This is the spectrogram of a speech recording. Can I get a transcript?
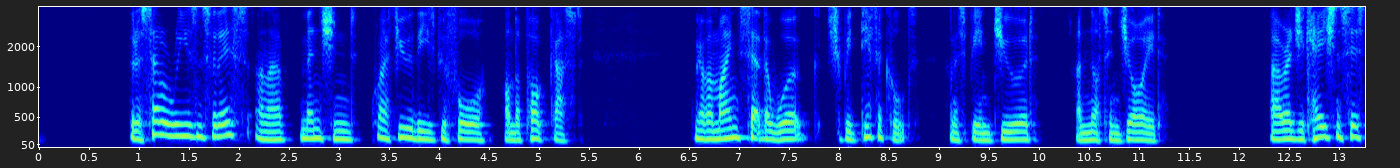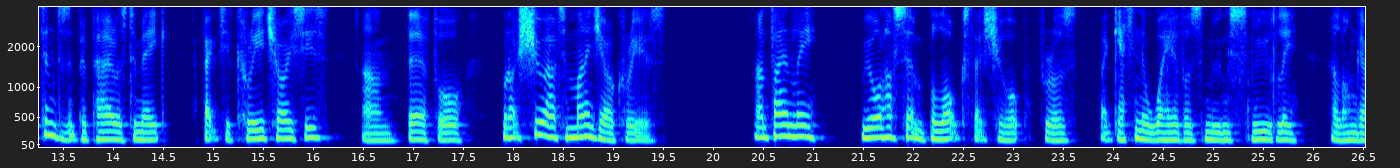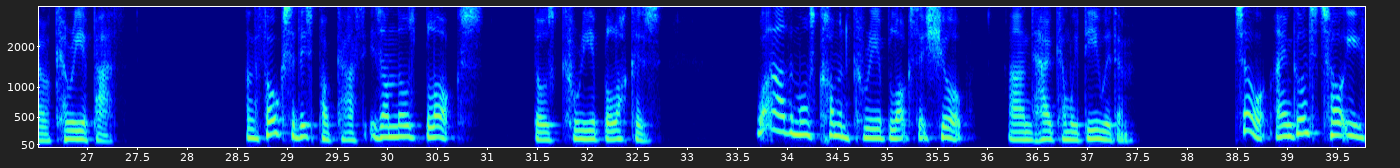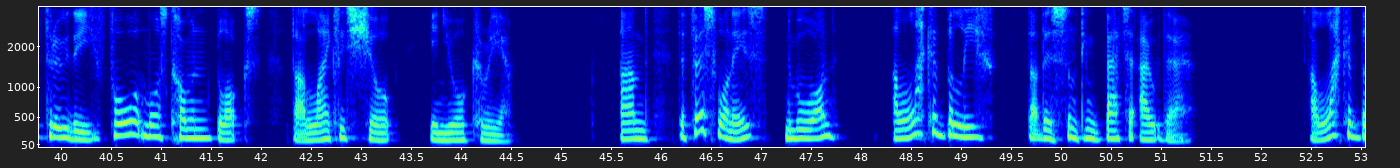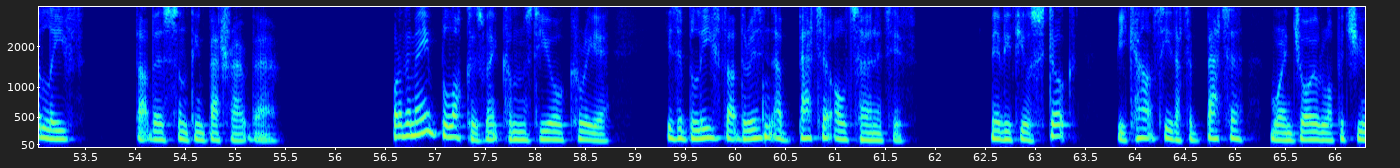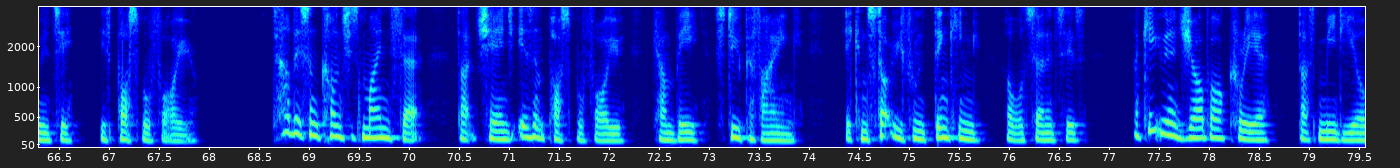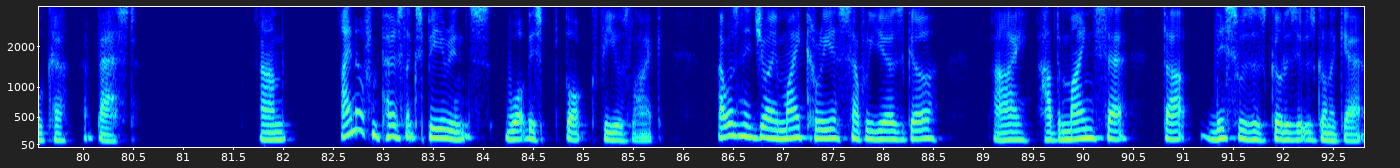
There are several reasons for this, and I've mentioned quite a few of these before on the podcast. We have a mindset that work should be difficult and it's be endured and not enjoyed. Our education system doesn't prepare us to make effective career choices, and therefore, we're not sure how to manage our careers. And finally, we all have certain blocks that show up for us that get in the way of us moving smoothly along our career path. And the focus of this podcast is on those blocks, those career blockers. What are the most common career blocks that show up, and how can we deal with them? So, I'm going to talk you through the four most common blocks that are likely to show up in your career. And the first one is number one, a lack of belief that there's something better out there. A lack of belief that there's something better out there. One of the main blockers when it comes to your career is a belief that there isn't a better alternative. Maybe if you feel stuck, but you can't see that a better, more enjoyable opportunity is possible for you. To have this unconscious mindset that change isn't possible for you can be stupefying. It can stop you from thinking of alternatives and keep you in a job or career that's mediocre at best. And I know from personal experience what this block feels like. I wasn't enjoying my career several years ago. I had the mindset that this was as good as it was going to get.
